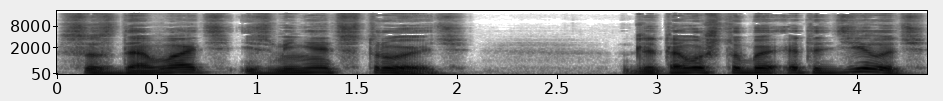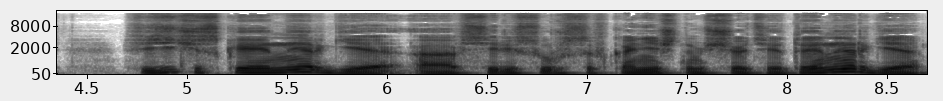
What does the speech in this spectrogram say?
создавать, изменять, строить. Для того, чтобы это делать, физическая энергия, а все ресурсы в конечном счете это энергия,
